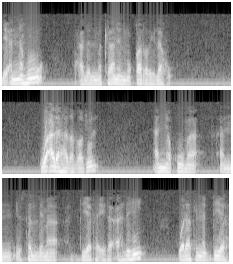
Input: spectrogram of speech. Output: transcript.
لأنه على المكان المقرر له. وعلى هذا الرجل أن يقوم أن يسلم الدية إلى أهله ولكن الدية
